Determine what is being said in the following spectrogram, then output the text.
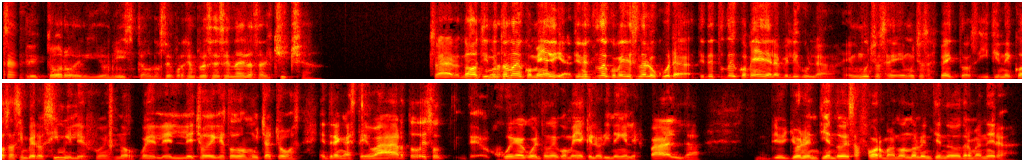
del director o del guionista, o no sé, por ejemplo, esa escena de la salchicha. Claro, no, tiene tono de comedia, tiene tono de comedia, es una locura, tiene tono de comedia la película, en muchos, en muchos aspectos, y tiene cosas inverosímiles, pues, ¿no? El, el, hecho de que estos dos muchachos entren a este bar, todo eso eh, juega con el tono de comedia, que lo orinen en la espalda. Yo, yo lo entiendo de esa forma, ¿no? No lo entiendo de otra manera.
